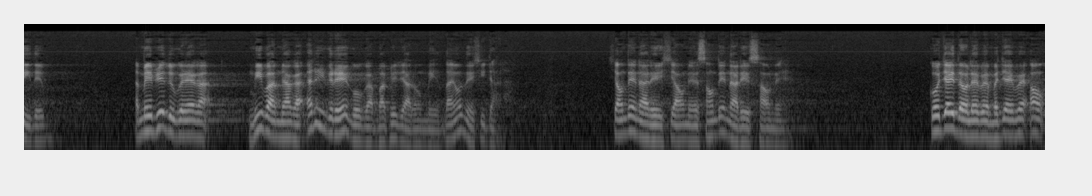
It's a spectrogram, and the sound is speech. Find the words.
သိသေးဘူးအမေဖြစ်သူကြတဲ့ကမိဘများကအဲ့ဒီကလေးကိုကဘာဖြစ်ကြတော့မေးတန်ရုံးတင်ရှိကြတာရှောင်းတဲ့နာတွေရှောင်းတယ်ဆောင်းတဲ့နာတွေဆောင်းတယ် ကိုကြိုက်တော်လည်းပဲမကြိုက်ပဲအောင့်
